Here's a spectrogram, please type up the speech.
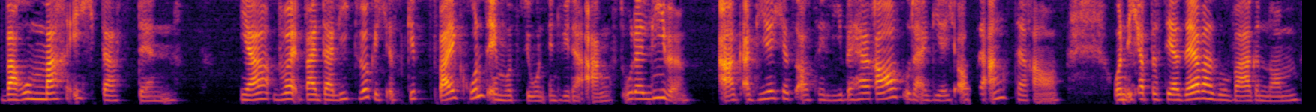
warum mache ich das denn? Ja, weil, weil da liegt wirklich, es gibt zwei Grundemotionen, entweder Angst oder Liebe agiere ich jetzt aus der Liebe heraus oder agiere ich aus der Angst heraus? Und ich habe das ja selber so wahrgenommen.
